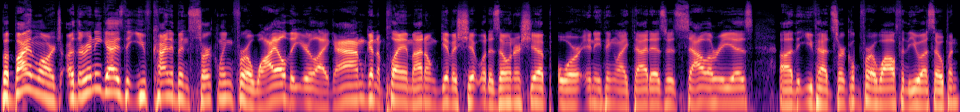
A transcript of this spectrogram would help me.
but by and large, are there any guys that you've kind of been circling for a while that you're like, ah, I'm going to play him. I don't give a shit what his ownership or anything like that is, or his salary is uh, that you've had circled for a while for the U.S. Open.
